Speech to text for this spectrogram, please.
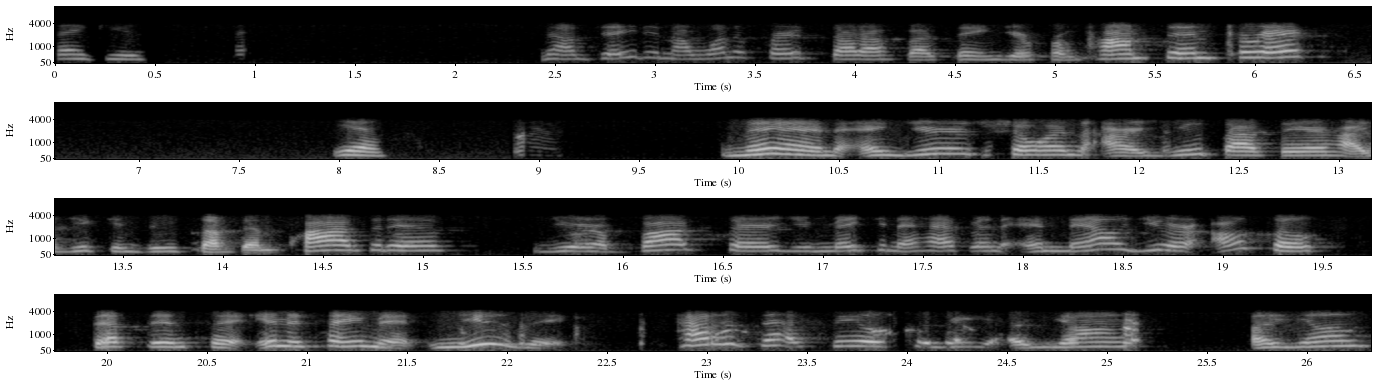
Thank you. Now, Jaiden, I want to first start off by saying you're from Compton, correct? Yes. Man, and you're showing our youth out there how you can do something positive. You're a boxer, you're making it happen, and now you're also stepped into entertainment, music. How does that feel to be a young a young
